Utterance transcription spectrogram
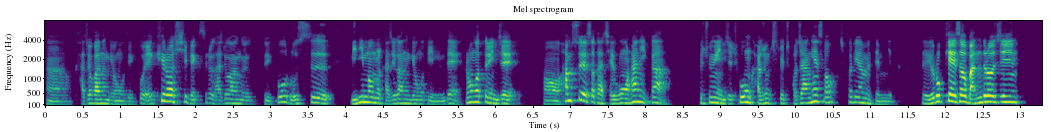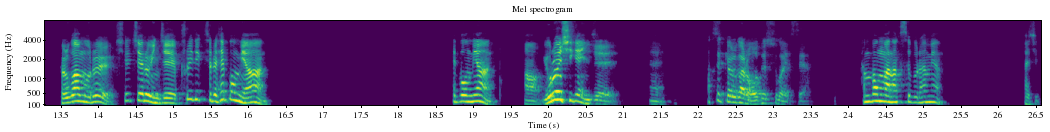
어, 가져가는 경우도 있고 에큐러시 맥스를 가져가는 경우도 있고 로스 미니멈을 가져가는 경우도 있는데 그런 것들은 이제 어, 함수에서 다 제공을 하니까 그 중에 이제 좋은 가중치를 저장해서 처리하면 됩니다. 이렇게 해서 만들어진 결과물을 실제로 이제 프리딕트를 해보면 해보면 어, 이런 식의 이제 예, 학습 결과를 얻을 수가 있어요. 한 번만 학습을 하면 다시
